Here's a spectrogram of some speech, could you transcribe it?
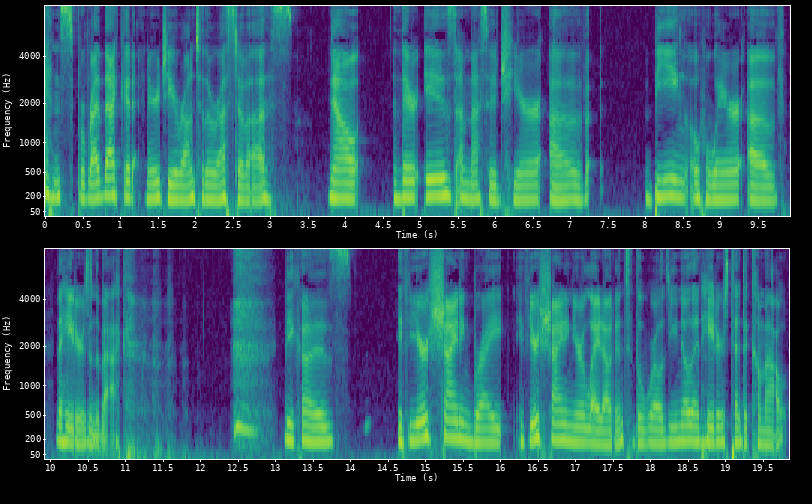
and spread that good energy around to the rest of us. Now, there is a message here of being aware of the haters in the back. because if you're shining bright, if you're shining your light out into the world, you know that haters tend to come out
